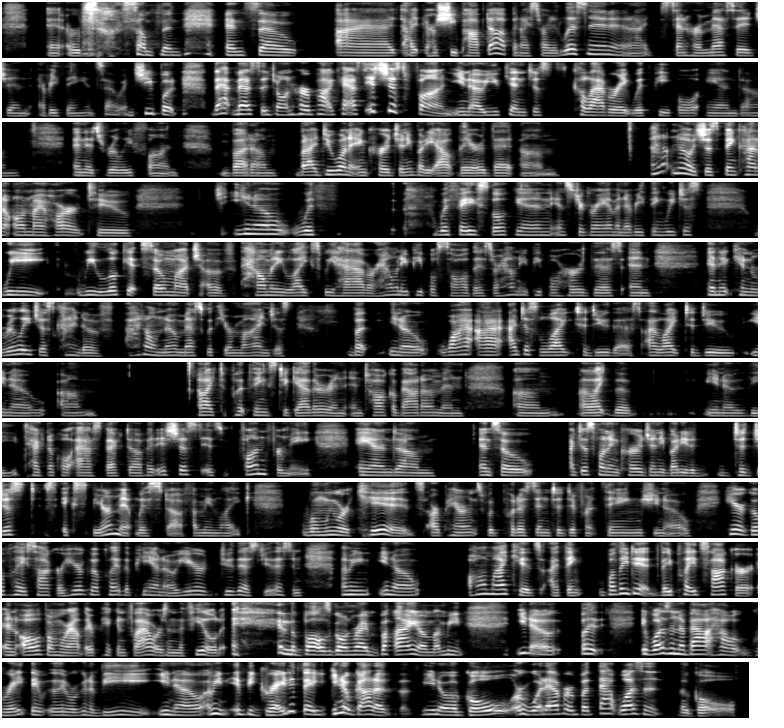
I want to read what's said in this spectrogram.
eh, or something, and so I, I her, she popped up and I started listening and I sent her a message and everything. And so, and she put that message on her podcast. It's just fun. You know, you can just collaborate with people and, um, and it's really fun. But, um, but I do want to encourage anybody out there that, um, I don't know, it's just been kind of on my heart to, you know, with, with Facebook and Instagram and everything, we just, we we look at so much of how many likes we have or how many people saw this or how many people heard this and and it can really just kind of i don't know mess with your mind just but you know why i i just like to do this. I like to do you know um i like to put things together and and talk about them and um i like the you know the technical aspect of it. It's just it's fun for me. And um and so I just want to encourage anybody to to just experiment with stuff. I mean, like when we were kids, our parents would put us into different things, you know, here, go play soccer, here, go play the piano, here, do this, do this. And I mean, you know, all my kids, I think, well, they did. They played soccer and all of them were out there picking flowers in the field and the ball's going right by them. I mean, you know, but it wasn't about how great they, they were going to be, you know. I mean, it'd be great if they, you know, got a, you know, a goal or whatever, but that wasn't the goal.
